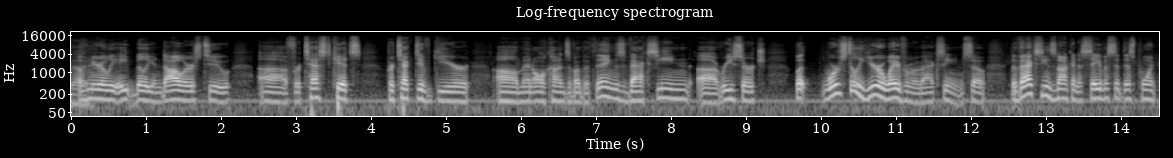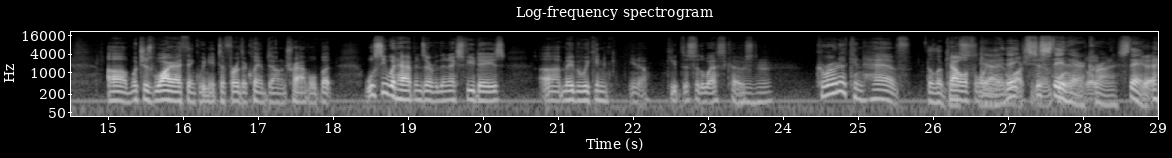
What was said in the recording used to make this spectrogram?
Oh, of nearly eight billion dollars to uh, for test kits, protective gear, um, and all kinds of other things, vaccine uh, research. But we're still a year away from a vaccine, so the vaccine's not going to save us at this point, um, which is why I think we need to further clamp down on travel. But we'll see what happens over the next few days. Uh, maybe we can, you know, keep this to the West Coast. Corona can have The liberals. California Yeah, and they- Washington Just stay there, like- Corona. Stay.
